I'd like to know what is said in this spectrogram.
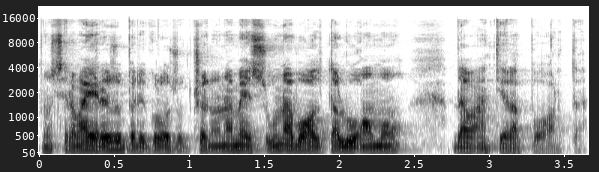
non si era mai reso pericoloso, cioè non ha messo una volta l'uomo davanti alla porta.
